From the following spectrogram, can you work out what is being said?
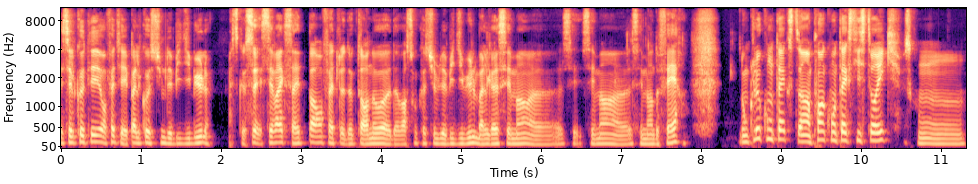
Et c'est le côté, en fait, il n'y avait pas le costume de Biddy Bull. Parce que c'est vrai que ça aide pas, en fait, le Dr. No euh, d'avoir son costume de Biddy Bull malgré ses mains, euh, ses, ses mains, euh, ses mains de fer. Donc le contexte, un point contexte historique, parce qu'on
